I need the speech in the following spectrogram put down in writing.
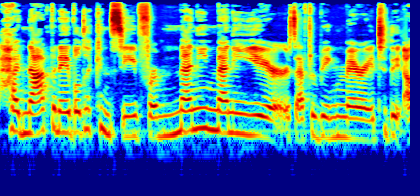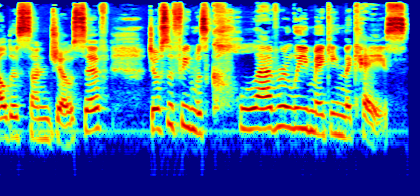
had not been able to conceive for many, many years after being married to the eldest son, Joseph, Josephine was cleverly making the case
